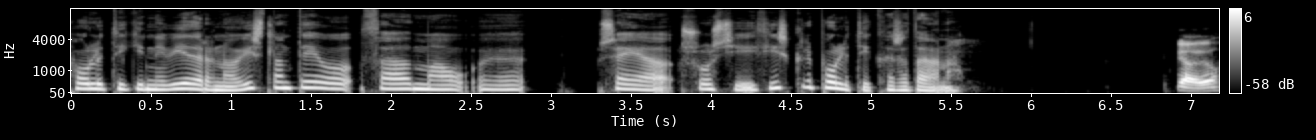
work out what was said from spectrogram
pólitíkinni viðar en á Íslandi og það má eh, segja svo sé í þýskri pólitík þessa dagana. Já, já,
